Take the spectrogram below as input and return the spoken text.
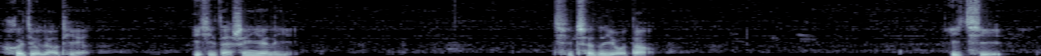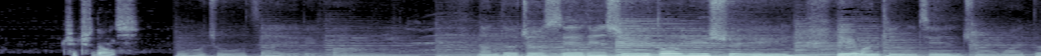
喝酒聊天，一起在深夜里骑车子游荡，一起去吃东西。我住在北方。难得这些天许多雨水，夜晚听见窗外的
